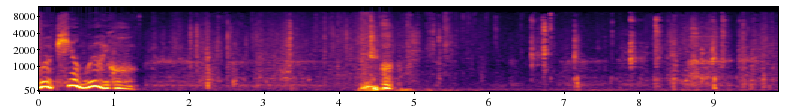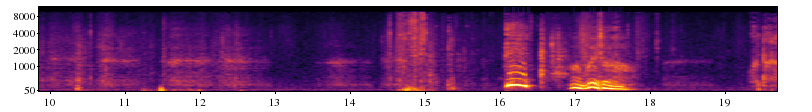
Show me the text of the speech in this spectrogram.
뭐야, 피야, 뭐야, 이거. 어. 아, 뭐야, 저거. 어, 따라.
